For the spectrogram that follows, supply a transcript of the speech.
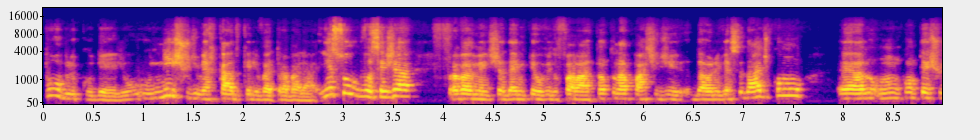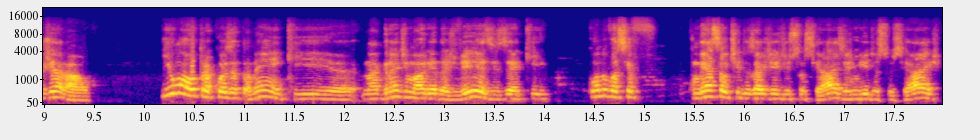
público dele, o, o, nicho de mercado que ele vai trabalhar. Isso você já, provavelmente, já deve ter ouvido falar, tanto na parte de, da universidade, como é, num contexto geral. E uma outra coisa também, que na grande maioria das vezes, é que quando você começa a utilizar as redes sociais, as mídias sociais,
